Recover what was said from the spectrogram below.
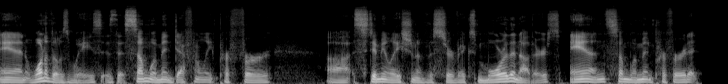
And one of those ways is that some women definitely prefer uh, stimulation of the cervix more than others, and some women prefer it at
